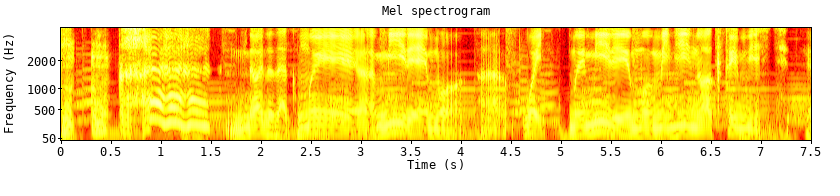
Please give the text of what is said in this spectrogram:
Давайте так. Ми міряємо. е, Ой, ми міряємо медійну активність е,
